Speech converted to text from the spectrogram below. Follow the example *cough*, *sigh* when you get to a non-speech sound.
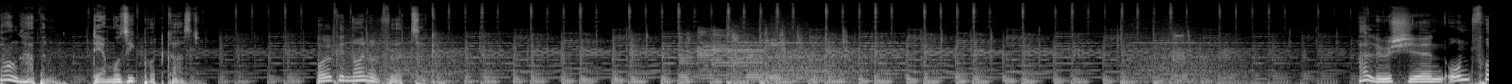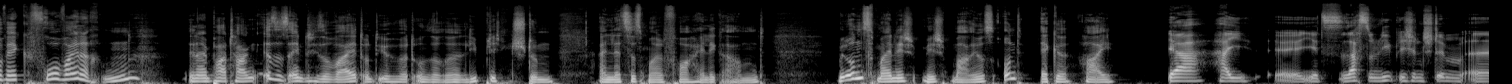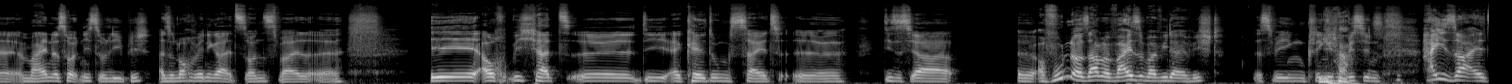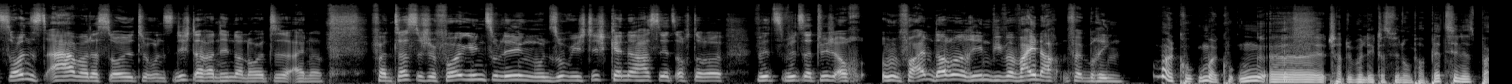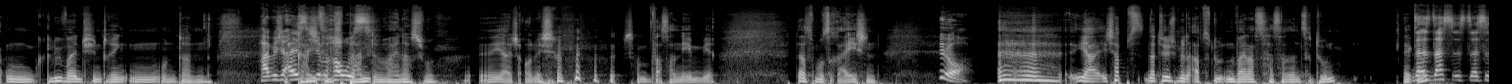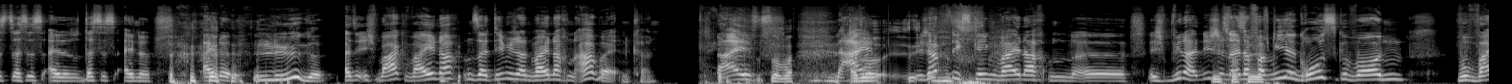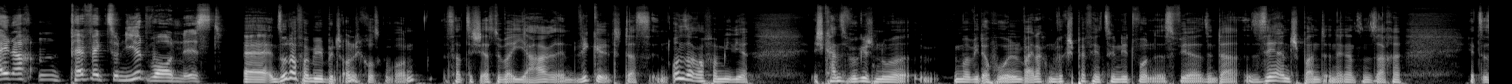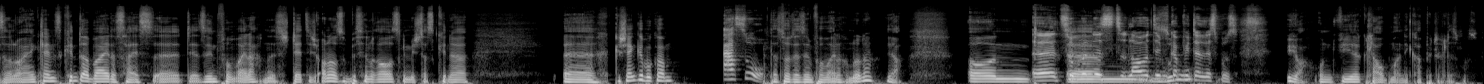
Songhappen, der Musikpodcast. Folge 49. Hallöchen und vorweg frohe Weihnachten. In ein paar Tagen ist es endlich soweit und ihr hört unsere lieblichen Stimmen ein letztes Mal vor Heiligabend. Mit uns meine ich mich, Marius und Ecke. Hi. Ja, hi. Äh, jetzt sagst du lieblichen Stimmen. Äh, meine ist heute nicht so lieblich. Also noch weniger als sonst, weil äh, äh, auch mich hat äh, die Erkältungszeit äh, dieses Jahr äh, auf wundersame Weise mal wieder erwischt. Deswegen klinge ich ja. ein bisschen heiser als sonst, aber das sollte uns nicht daran hindern, heute eine fantastische Folge hinzulegen. Und so wie ich dich kenne, hast du jetzt auch darüber, willst, willst natürlich auch vor allem darüber reden, wie wir Weihnachten verbringen. Mal gucken, mal gucken. Äh, ich hatte überlegt, dass wir noch ein paar Plätzchen jetzt backen, Glühweinchen trinken und dann. Habe ich alles nicht im Haus. im Weihnachtsschwung. Äh, ja, ich auch nicht. *laughs* ich habe Wasser neben mir. Das muss reichen. Ja. Äh, ja, ich habe es natürlich mit einer absoluten Weihnachtshasserin zu tun. Das, das ist, das ist, das ist eine, das ist eine, eine *laughs* Lüge. Also ich mag Weihnachten, seitdem ich an Weihnachten arbeiten kann. Nein, *laughs* aber, nein, also, ich habe nichts gegen Weihnachten. Äh, ich bin halt nicht in einer Familie groß geworden, wo Weihnachten perfektioniert worden ist. Äh, in so einer Familie bin ich auch nicht groß geworden. Es hat sich erst über Jahre entwickelt, dass in unserer Familie ich kann es wirklich nur immer wiederholen, Weihnachten wirklich perfektioniert worden ist. Wir sind da sehr entspannt in der ganzen Sache. Jetzt ist auch noch ein kleines Kind dabei, das heißt, äh, der Sinn von Weihnachten ist, stellt sich auch noch so ein bisschen raus, nämlich dass Kinder äh, Geschenke bekommen. Ach so. Das war der Sinn von Weihnachten, oder? Ja. Und äh, zumindest ähm, laut dem so, Kapitalismus. Ja, und wir glauben an den Kapitalismus.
